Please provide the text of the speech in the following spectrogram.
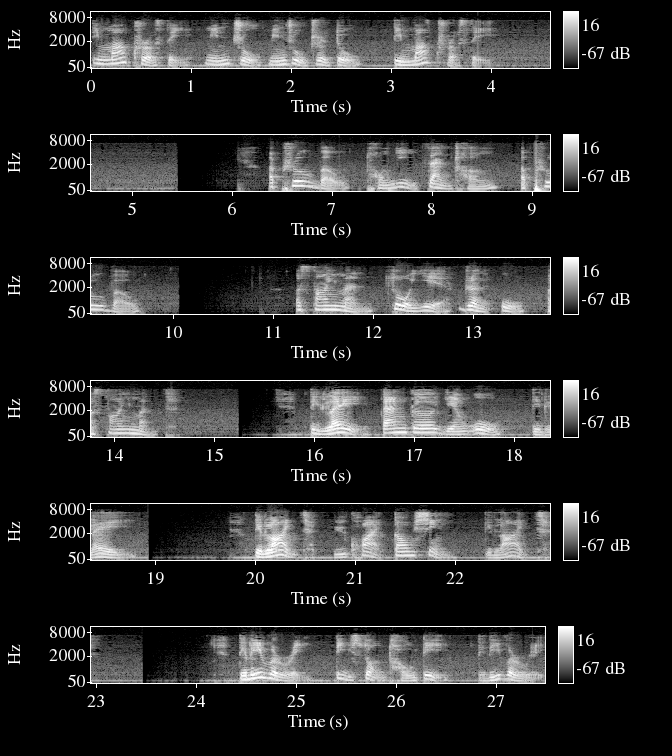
democracy 民主民主制度 democracy。approval 同意赞成 approval。assignment 作业任务 assignment。delay 耽搁延误 delay。delight 愉快高兴 delight。delivery 递送投递 delivery。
